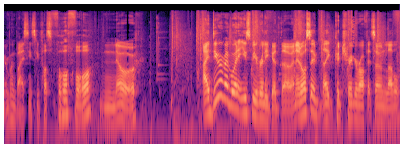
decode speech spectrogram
Remember when Bison used to be plus 4-4? No. I do remember when it used to be really good though, and it also like could trigger off its own level.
